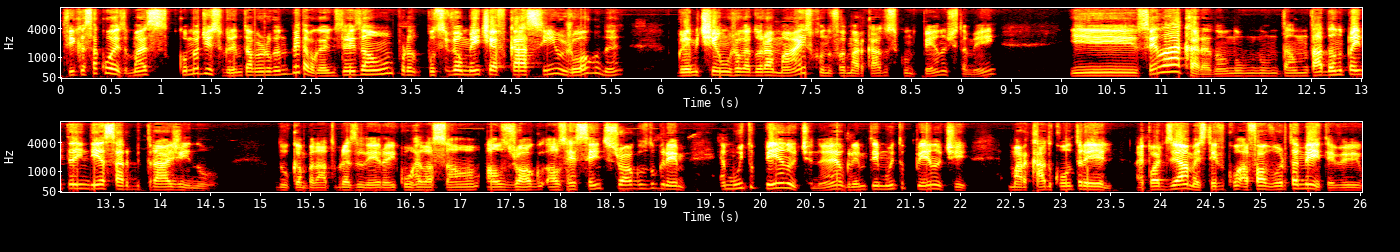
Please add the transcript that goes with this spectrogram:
fica essa coisa. Mas, como eu disse, o Grêmio estava jogando bem, estava ganhando 3 a 1 possivelmente ia ficar assim o jogo, né? O Grêmio tinha um jogador a mais quando foi marcado o segundo pênalti também. E sei lá, cara, não, não, não, tá, não tá dando para entender essa arbitragem no, do Campeonato Brasileiro aí com relação aos jogos, aos recentes jogos do Grêmio. É muito pênalti, né? O Grêmio tem muito pênalti marcado contra ele. Aí pode dizer, ah, mas teve a favor também, teve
